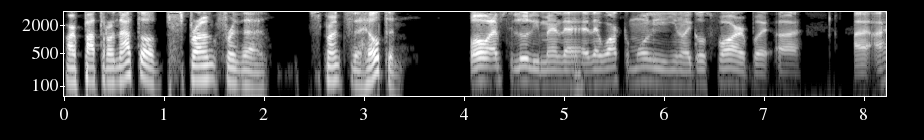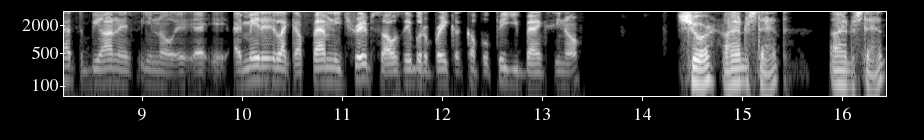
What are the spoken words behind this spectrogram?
our patronato sprung for the sprung for the Hilton. Oh, absolutely, man. That that guacamole, you know, it goes far. But uh, I I have to be honest. You know, it, it, I made it like a family trip, so I was able to break a couple piggy banks. You know. Sure, I understand. I understand.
